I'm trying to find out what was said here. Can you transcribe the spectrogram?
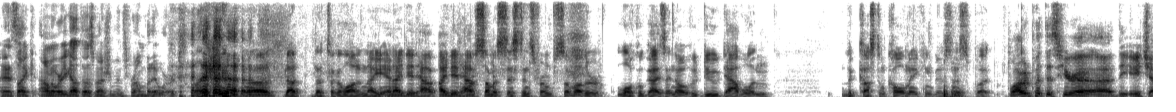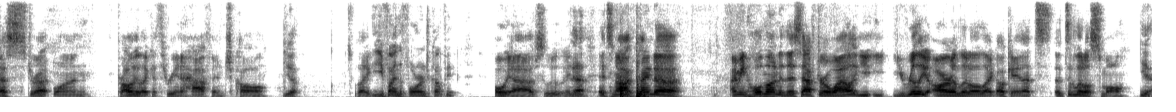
and it's like I don't know where you got those measurements from, but it works. Like, uh, that that took a lot of night, and I did have I did have some assistance from some other local guys I know who do dabble in the custom call making business. But Well, I would put this here. Uh, uh, the HS strut one, probably like a three and a half inch call. Yep. Like you find the four inch comfy? oh yeah, absolutely. Yeah. It's not kind of. I mean, hold on to this after a while. You, you you really are a little like okay, that's that's a little small. Yeah.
